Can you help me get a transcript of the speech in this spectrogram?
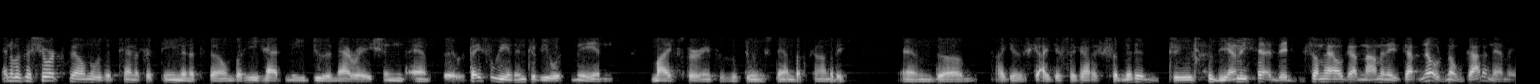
And it was a short film. It was a 10 or 15 minute film, but he had me do the narration, and it was basically an interview with me and my experiences with doing stand-up comedy. And uh, I guess I guess I got it submitted to the Emmy. They somehow got nominated. Got no, no, got an Emmy.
